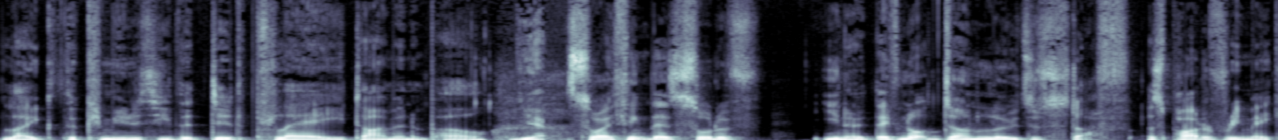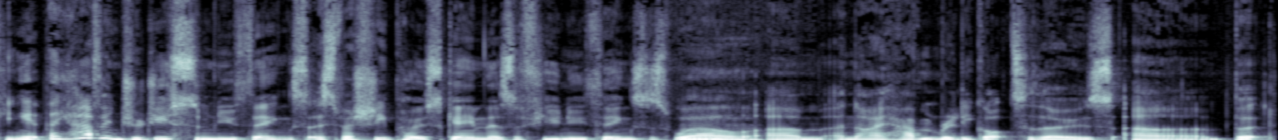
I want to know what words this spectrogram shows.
like the community that did play Diamond and Pearl. Yeah. So I think there's sort of you know they've not done loads of stuff as part of remaking it. They have introduced some new things, especially post game. There's a few new things as well, um, and I haven't really got to those. Uh, but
